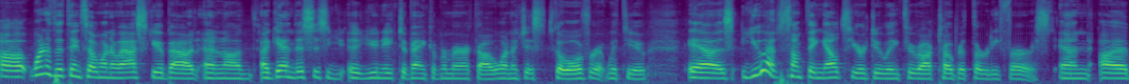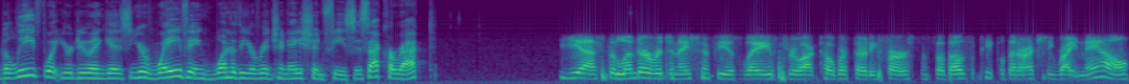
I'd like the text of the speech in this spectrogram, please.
Uh, one of the things I want to ask you about, and uh, again, this is uh, unique to Bank of America. I want to just go over it with you. Is you have something else you're doing through October 31st, and I believe what you're doing is you're waiving one of the origination fees. Is that correct? Yes, the lender origination fee is waived through October 31st, and so those people that are actually right now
